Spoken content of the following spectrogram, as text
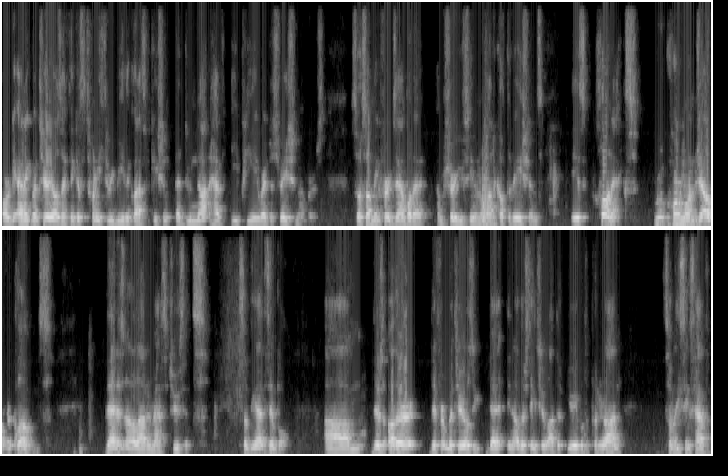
Organic materials, I think it's 23B, the classification, that do not have EPA registration numbers. So something, for example, that I'm sure you've seen in a lot of cultivations is Clonex, root mm-hmm. hormone mm-hmm. gel for clones. That is not allowed in Massachusetts. Something that simple. Um, there's other different materials that in other states you're allowed to, you're able to put it on. Some of these things have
